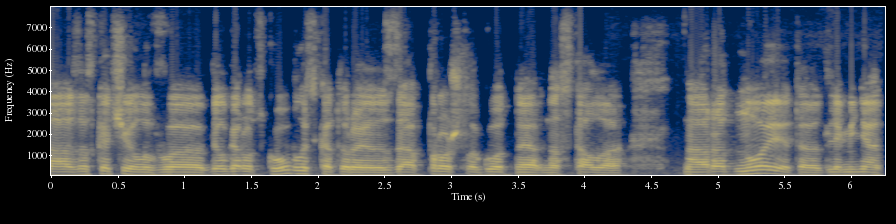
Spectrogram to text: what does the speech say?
э, заскочил в Белгородскую область, которая за прошлый год, наверное, стала родной. Это для меня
